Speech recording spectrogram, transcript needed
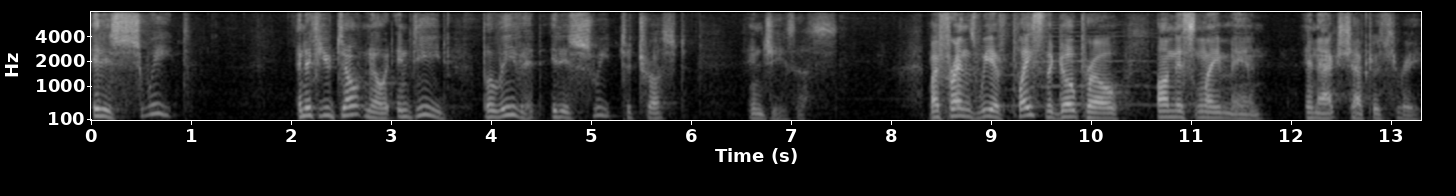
It is sweet. And if you don't know it, indeed, believe it. It is sweet to trust in Jesus. My friends, we have placed the GoPro on this lame man in Acts chapter 3.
